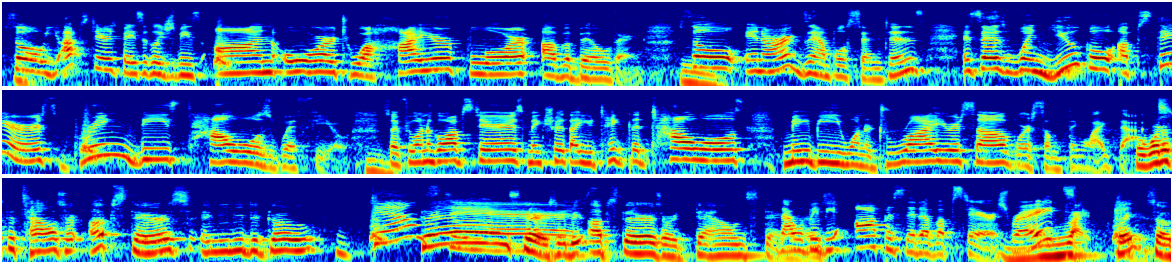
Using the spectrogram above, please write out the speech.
So upstairs basically just means on or to a higher floor of a building. So hmm. in our example sentence, it says, when you go upstairs, bring these towels with you. Hmm. So if you want to go upstairs, make sure that you take the towels. Maybe you want to dry yourself or something like that. but what if the towels are upstairs and you need to go downstairs? downstairs? It'd be upstairs or downstairs. That would be the opposite of upstairs, right? Right. Okay, so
